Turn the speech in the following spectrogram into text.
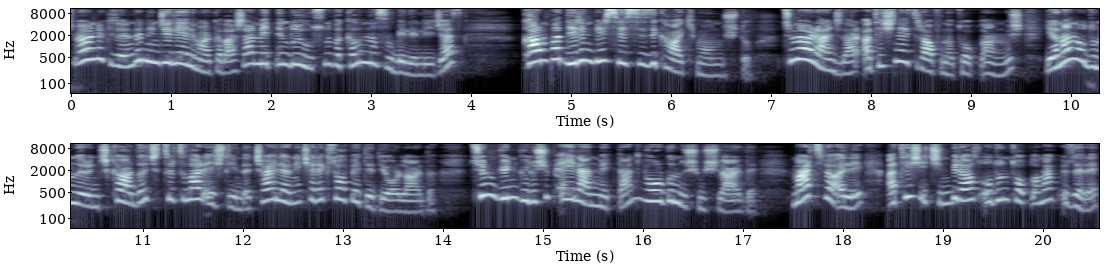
Şimdi örnek üzerinden inceleyelim arkadaşlar. Metnin duygusunu bakalım nasıl belirleyeceğiz. Kampa derin bir sessizlik hakim olmuştu. Tüm öğrenciler ateşin etrafına toplanmış, yanan odunların çıkardığı çıtırtılar eşliğinde çaylarını içerek sohbet ediyorlardı. Tüm gün gülüşüp eğlenmekten yorgun düşmüşlerdi. Mert ve Ali ateş için biraz odun toplamak üzere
